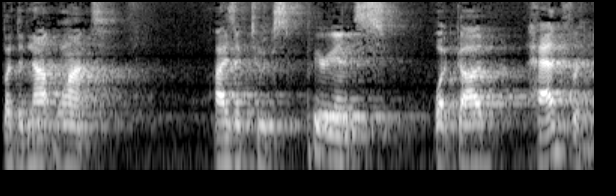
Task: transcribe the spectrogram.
but did not want Isaac to experience what God had for him.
